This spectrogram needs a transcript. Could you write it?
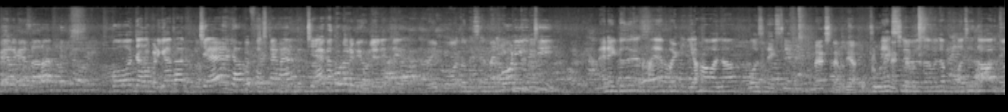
फेल गए सारा। बहुत ज़्यादा बढ़िया था। जय यहाँ पे फ़र्स्ट टाइम आया तो जय का थोड़ा रिव्यू ले लेते हैं। भाई बहुत अमेजिंग मैंने दो ऊँची मैंने एक दो जगह खाया बट यहाँ वाला was next level next level या ट्रूली नेक्स्ट लेवल था मतलब मज़ेदार जो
